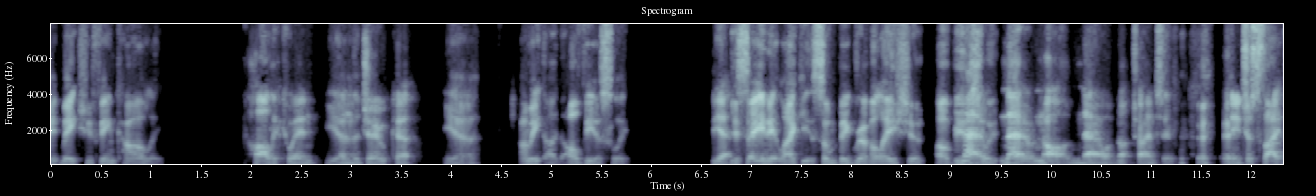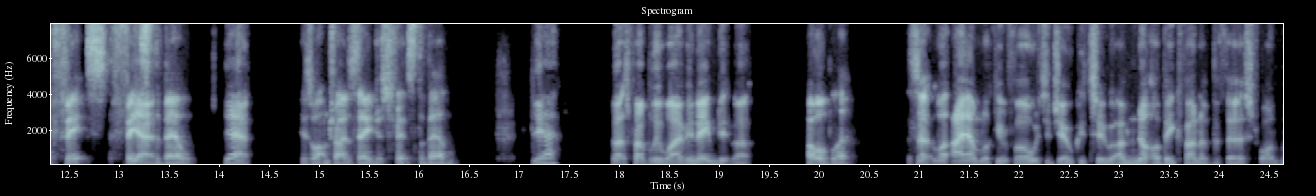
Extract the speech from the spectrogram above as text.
it makes you think Harley. Harley Quinn, Yeah. and the Joker. Yeah, I mean, obviously, Yeah. you're saying it like it's some big revelation. Obviously, No, no, not no. I'm not trying to. it just like fits fits Yeah. the bill. yeah, Is what I'm trying to say. It just fits the bill. yeah. That's probably why they named it that. Probably. So look, I am looking forward to Joker 2. I'm not a big fan of the first one,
